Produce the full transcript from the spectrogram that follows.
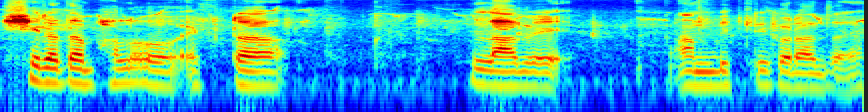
সেটাতে ভালো একটা লাভে আম বিক্রি করা যায়।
